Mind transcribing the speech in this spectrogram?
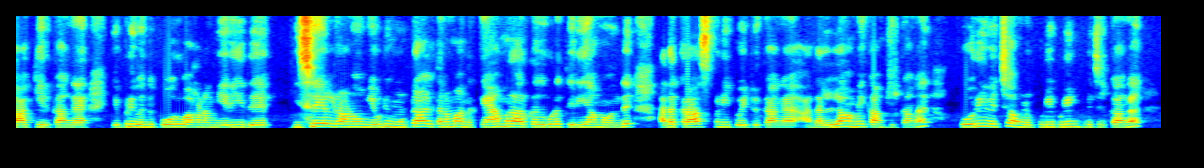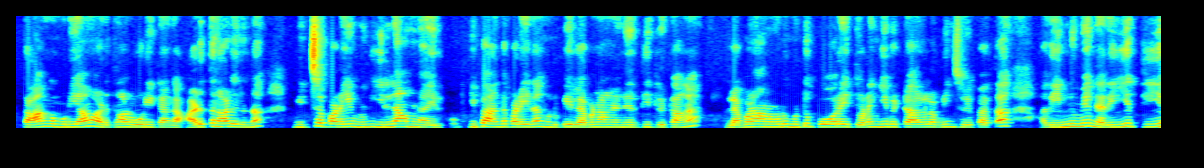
தாக்கியிருக்காங்க எப்படி வந்து போர் வாகனம் எரியுது இஸ்ரேல் ராணுவம் எப்படி முட்டாள்தனமாக அந்த கேமரா இருக்கிறது கூட தெரியாமல் வந்து அதை கிராஸ் பண்ணி போயிட்டு இருக்காங்க. அதெல்லாமே காமிச்சிருக்காங்க. பொறி வச்சு அவங்களை புடி புடின்னு பிடிச்சிருக்காங்க. தாங்க முடியாம அடுத்த நாள் ஓடிட்டாங்க. அடுத்த நாள் இருந்தா மிச்ச படையும் வந்து இல்லாமல் ஆயிருக்கும் இப்ப அந்த படையை தான் கொண்டு போய் லெபனான்ல நிறுத்திட்டு இருக்காங்க. லெபனானோடு மட்டும் போரை தொடங்கி விட்டார்கள் அப்படின்னு சொல்லி பார்த்தா அது இன்னுமே நிறைய தீய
